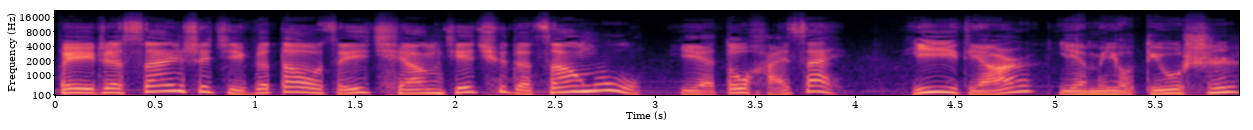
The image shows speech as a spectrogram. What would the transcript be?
被这三十几个盗贼抢劫去的赃物也都还在。一点儿也没有丢失。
